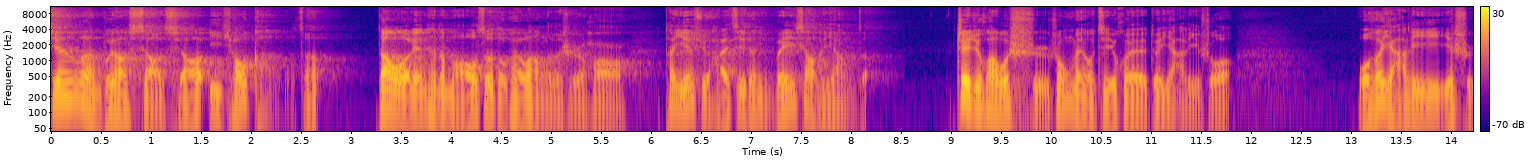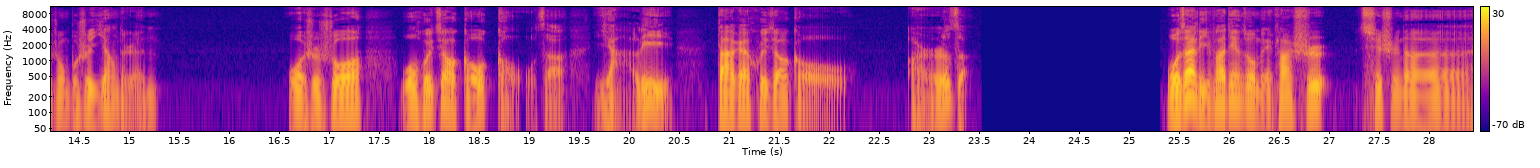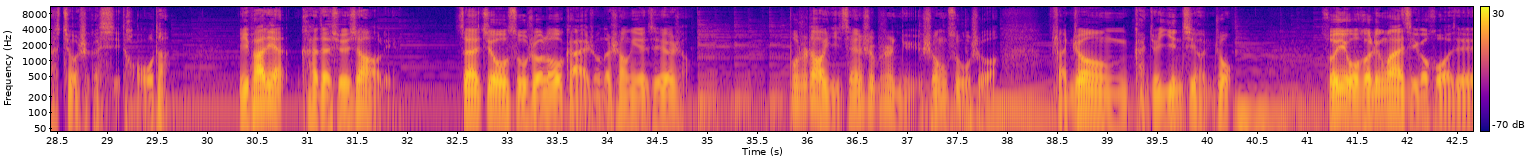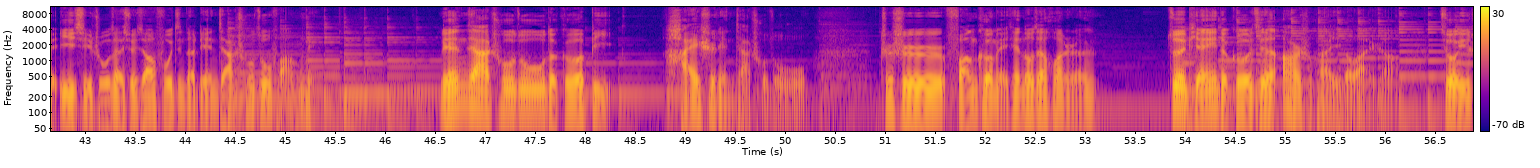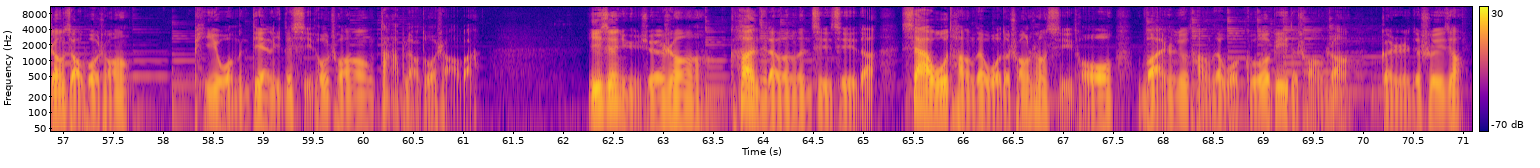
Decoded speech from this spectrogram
千万不要小瞧一条狗子。当我连它的毛色都快忘了的时候，它也许还记得你微笑的样子。这句话我始终没有机会对雅丽说。我和雅丽也始终不是一样的人。我是说，我会叫狗狗子，雅丽大概会叫狗儿子。我在理发店做美发师，其实呢就是个洗头的。理发店开在学校里，在旧宿舍楼改装的商业街上。不知道以前是不是女生宿舍，反正感觉阴气很重。所以我和另外几个伙计一起住在学校附近的廉价出租房里。廉价出租屋的隔壁，还是廉价出租屋，只是房客每天都在换人。最便宜的隔间二十块一个晚上，就一张小破床，比我们店里的洗头床大不了多少吧。一些女学生看起来文文气气的，下午躺在我的床上洗头，晚上就躺在我隔壁的床上跟人家睡觉。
